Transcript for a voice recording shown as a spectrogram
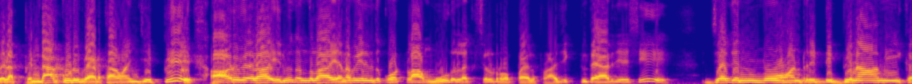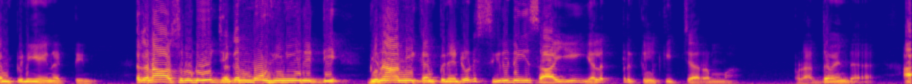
ఇలా పిండాకుడు పెడతామని చెప్పి ఆరు వేల ఎనిమిది వందల ఎనభై ఎనిమిది కోట్ల మూడు లక్షల రూపాయల ప్రాజెక్టును తయారు చేసి జగన్మోహన్ రెడ్డి బినామీ కంపెనీ అయినట్టింది. జగనాసురుడు జగన్మోహిని రెడ్డి బినామీ కంపెనీ అయినటువంటి సిరిడి సాయి ఎలక్ట్రికల్కి ఇచ్చారమ్మా. ఇప్పుడు అర్థమైందా? ఆ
